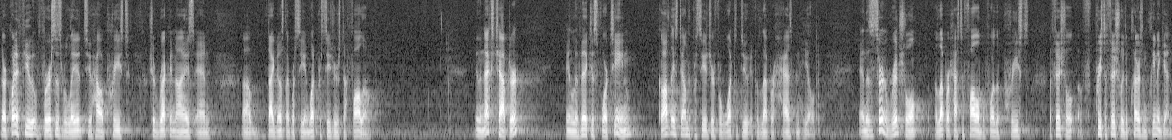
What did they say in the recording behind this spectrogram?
there are quite a few verses related to how a priest should recognize and um, diagnose leprosy and what procedures to follow. In the next chapter, in Leviticus 14, God lays down the procedure for what to do if a leper has been healed. And there's a certain ritual a leper has to follow before the priest, official, priest officially declares him clean again.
